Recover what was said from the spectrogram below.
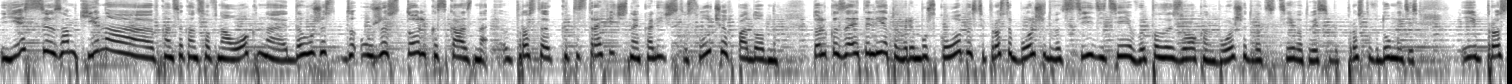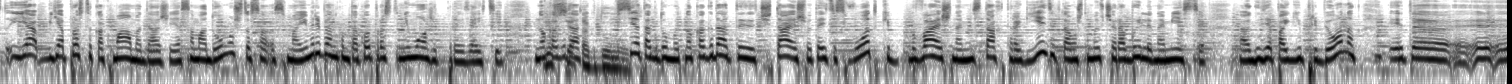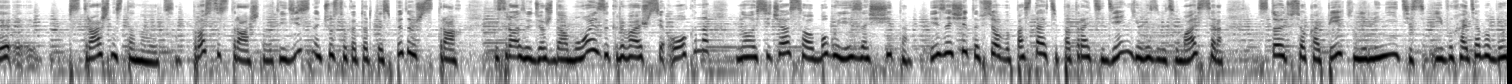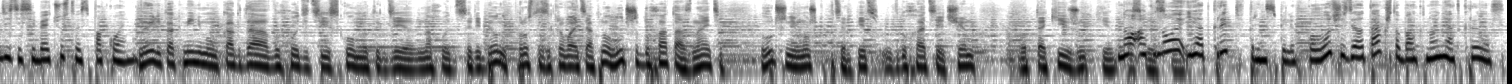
есть замки на, в конце концов, на окна. Да уже, да уже столько сказано. Просто катастрофичное количество случаев подобных. Только за это лето в Оренбургской области просто больше 20 детей выпало из окон. Больше 20. Вот вы себе просто вдумайтесь. И просто я, я просто как мама даже, я сама думаю, что со- с моим ребенком такое просто не может произойти. Но Ну, когда все так думают. все так думают, но когда ты читаешь вот эти сводки, бываешь на местах трагедии, потому что мы вчера были на месте, а, где погиб ребенок, это Uh, uh, uh. Страшно становится. Просто страшно. Вот единственное чувство, которое ты испытываешь, страх. Ты сразу идешь домой, закрываешь все окна, но сейчас, слава богу, есть защита. Есть защита, все, вы поставьте, потратьте деньги, вызовите мастера, стоит все копейки, не ленитесь, и вы хотя бы будете себя чувствовать спокойно. Ну или как минимум, когда выходите из комнаты, где находится ребенок, просто закрывайте окно. Лучше духота, знаете. Лучше немножко потерпеть в духоте, чем вот такие жуткие Но окно и открыть, в принципе, легко. Лучше сделать так, чтобы окно не открылось.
